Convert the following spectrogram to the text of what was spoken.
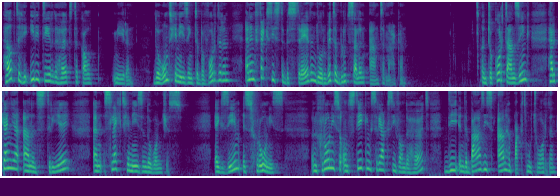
helpt de geïrriteerde huid te kalmeren, de wondgenezing te bevorderen en infecties te bestrijden door witte bloedcellen aan te maken. Een tekort aan zink herken je aan een striae en slecht genezende wondjes. Eczeem is chronisch, een chronische ontstekingsreactie van de huid die in de basis aangepakt moet worden,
